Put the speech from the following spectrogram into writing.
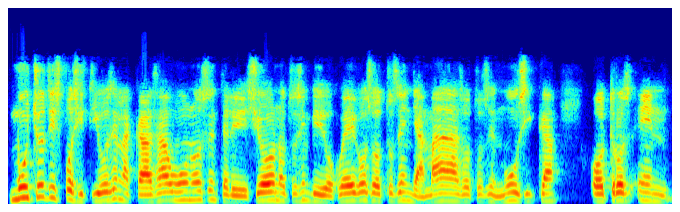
muchos dispositivos en la casa, unos en televisión, otros en videojuegos, otros en llamadas, otros en música, otros en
